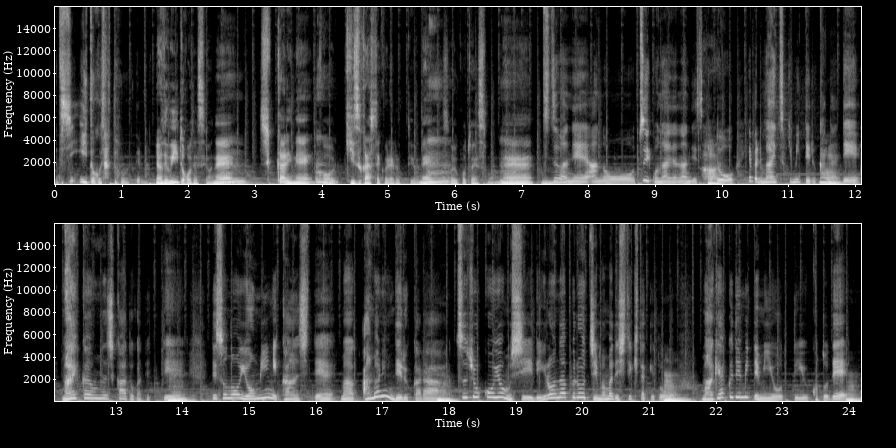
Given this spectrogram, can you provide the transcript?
私いいとこだと思ってます。いやでもいいとこですよね。うん。しっかりねこううん気づかせてくれるっていうね、うん。そういうことですもんね。うん。実はね、あのーついこの間なんですけど、やっぱり毎月見てる方で、毎回同じカードが出て、うん。でその読みに関して、まあ、あまりに出るから、うん。通常こう読むしでいろんなアプローチ今までしてきたけど、うん。真逆で見てみようっていうことで、うん。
